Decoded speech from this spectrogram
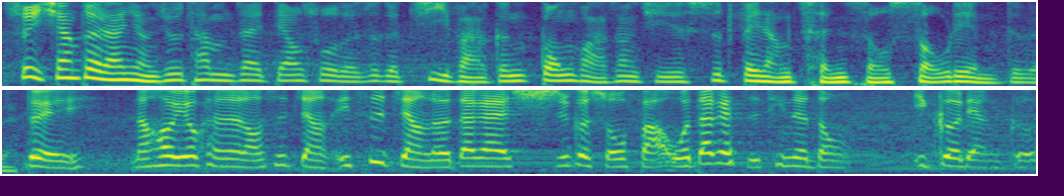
所以相对来讲，就是他们在雕塑的这个技法跟功法上，其实是非常成熟熟练，对不对？对，然后有可能老师讲一次讲了大概十个手法，我大概只听得懂一个两个。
